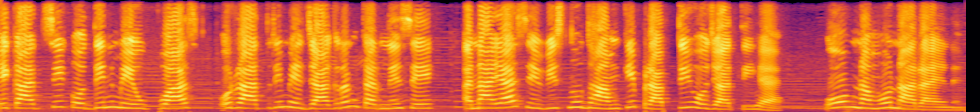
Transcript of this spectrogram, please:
एकादशी को दिन में उपवास और रात्रि में जागरण करने से अनायास विष्णु धाम की प्राप्ति हो जाती है। ओम नमो नारायण।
